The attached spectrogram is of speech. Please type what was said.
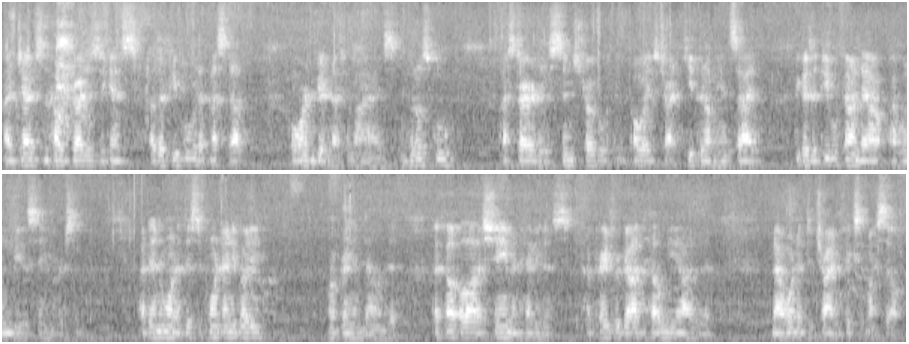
I judged and held grudges against other people that messed up or weren't good enough in my eyes. In middle school, I started a sin struggle and always tried to keep it on the inside because if people found out, I wouldn't be the same person. I didn't want to disappoint anybody or bring him down with it. I felt a lot of shame and heaviness. I prayed for God to help me out of it, and I wanted to try and fix it myself.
